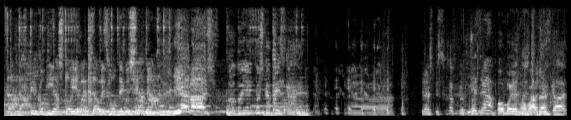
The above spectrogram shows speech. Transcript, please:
Wraca Tylko i aż to jebać całe złotego świata Obojętność na pyskach. Obojętność na pyskach.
